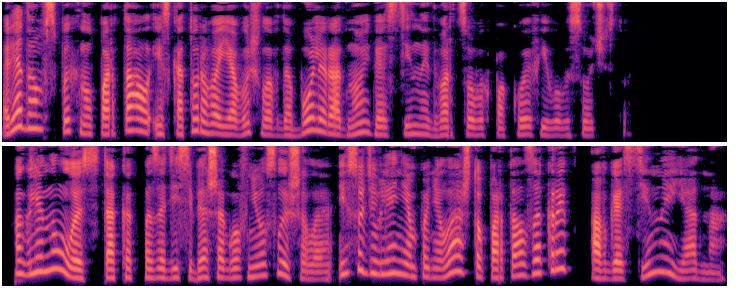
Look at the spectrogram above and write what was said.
Рядом вспыхнул портал, из которого я вышла в до боли родной гостиной дворцовых покоев его высочества. Оглянулась, так как позади себя шагов не услышала, и с удивлением поняла, что портал закрыт, а в гостиной я одна.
